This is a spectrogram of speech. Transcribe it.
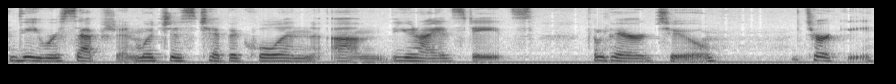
the reception, which is typical in um, the United States compared to Turkey.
